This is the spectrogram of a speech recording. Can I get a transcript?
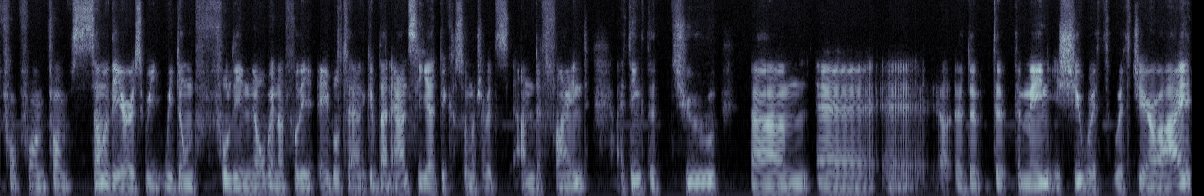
for, for, for some of the areas we, we don't fully know, we're not fully able to give that answer yet because so much of it's undefined. I think the two um, uh, uh, the, the, the main issue with with GRI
